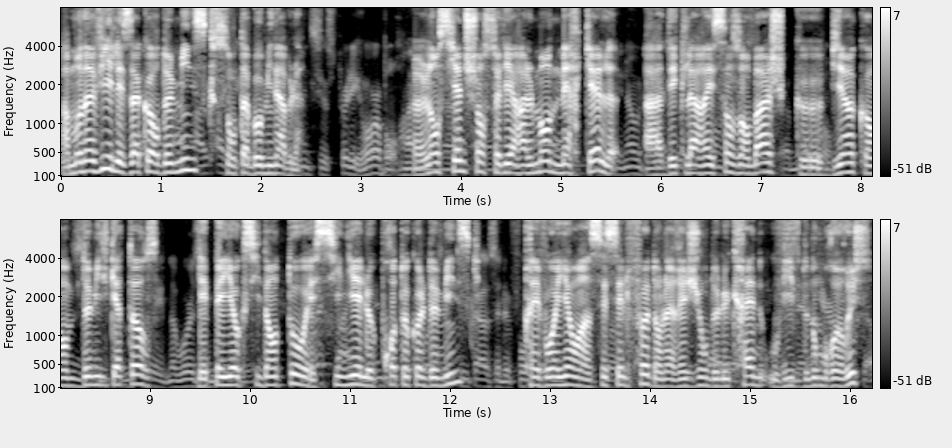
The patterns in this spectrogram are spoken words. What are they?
À mon avis, les accords de Minsk sont abominables. L'ancienne chancelière allemande Merkel a déclaré sans embâche que bien qu'en 2014, les pays occidentaux aient signé le protocole de Minsk, prévoyant un cessez-le-feu dans la région de l'Ukraine où vivent de nombreux Russes,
